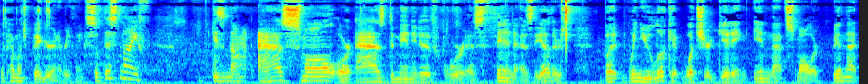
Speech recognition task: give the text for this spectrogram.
look how much bigger and everything. So this knife is not as small or as diminutive or as thin as the others. But when you look at what you're getting in that smaller, in that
